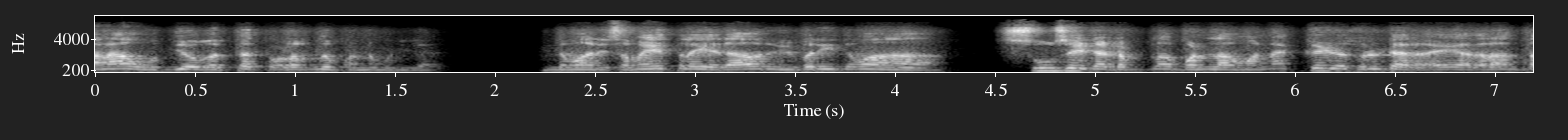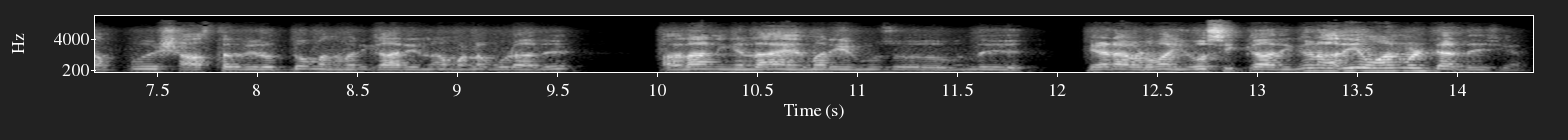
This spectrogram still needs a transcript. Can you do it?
ஆனா உத்தியோகத்தை தொடர்ந்து பண்ண முடியல. இந்த மாதிரி சமயத்துல ஏதாவது விபரீதமா சூசைட் அட்டம்ப்ட்லாம் பண்ணலாமான்னா கீழே சொல்லிட்டாரு. அதெல்லாம் தப்பு. சாஸ்திர விருத்தம் அந்த மாதிரி காரியம்லாம் பண்ணக்கூடாது. அதெல்லாம் நீங்க எல்லாம் இது மாதிரி வந்து ஏடா விடமா யோசிக்காதீங்கன்னு அதையும் வான் பண்ணிட்டார் தேசிகன்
